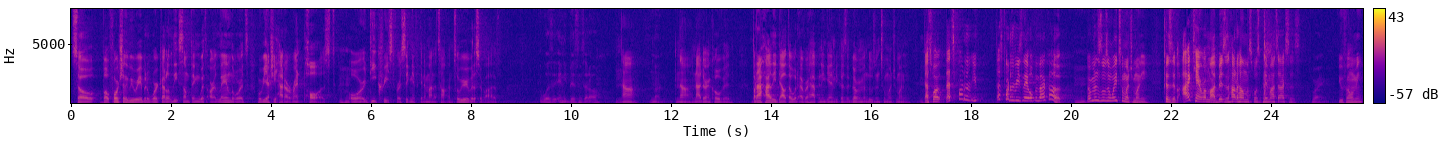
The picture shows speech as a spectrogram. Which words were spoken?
So, but fortunately, we were able to work out at least something with our landlords where we actually had our rent paused mm-hmm. or decreased for a significant amount of time. So we were able to survive. Was it any business at all? Nah, None. Nah, not during COVID. But I highly doubt that would ever happen again because the government losing too much money. Mm-hmm. That's why. That's part of the. That's part of the reason they open back up. Mm-hmm. Government's losing way too much money. Because if I can't run my business, how the hell am I supposed to pay my taxes? Right. You feel me?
